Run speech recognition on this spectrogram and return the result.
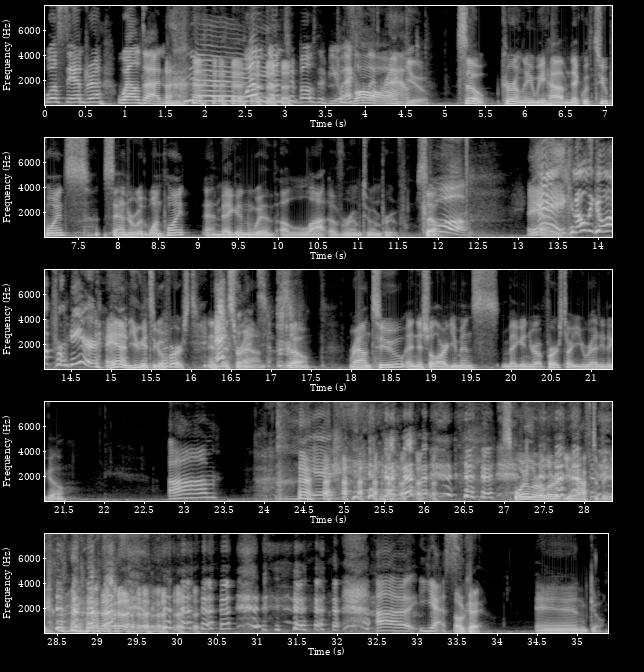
well, Sandra, well done. Well done to both of you. Excellent round. Thank you. So currently we have Nick with two points, Sandra with one point, and Megan with a lot of room to improve. So Cool. Yay! and It can only go up from here. and you get to go first in this round. Excellent. So round two, initial arguments. Megan, you're up first. Are you ready to go? Um. Yeah. Spoiler alert, you have to be. uh, yes. Okay. And go.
